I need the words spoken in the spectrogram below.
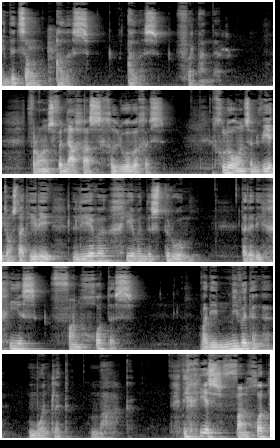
en dit sal alles alles verander. Vir ons vandag as gelowiges glo ons en weet ons dat hierdie lewegewende stroom dat dit die gees van God is wat die nuwe dinge moontlik maak. Die gees van God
